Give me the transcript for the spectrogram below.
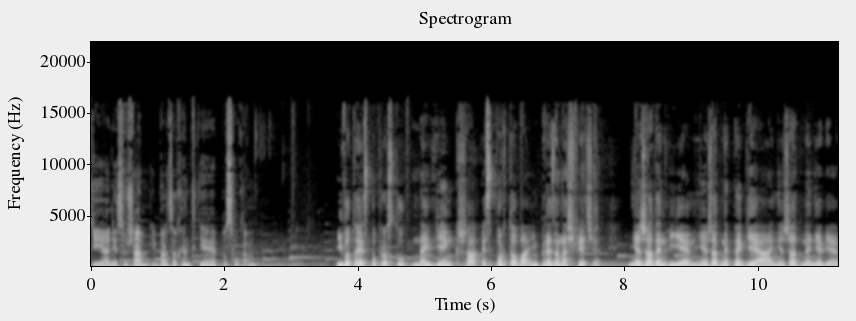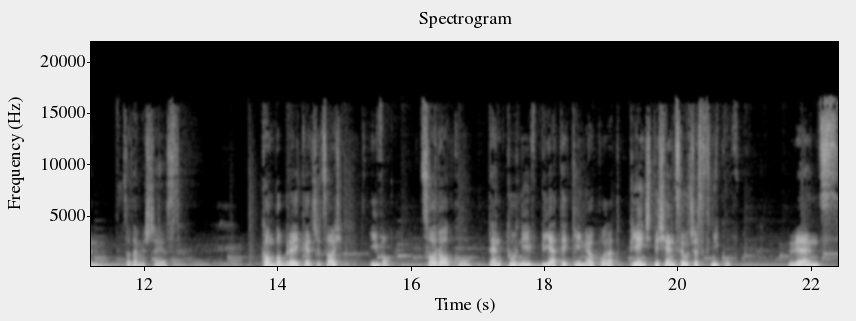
I ja nie słyszałem i bardzo chętnie posłucham. Iwo to jest po prostu największa esportowa impreza na świecie. Nie żaden IM, nie żadne PGA, nie żadne, nie wiem, co tam jeszcze jest. Combo Breaker czy coś. Iwo. Co roku ten turniej w bijatyki miał ponad 5000 uczestników. Więc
